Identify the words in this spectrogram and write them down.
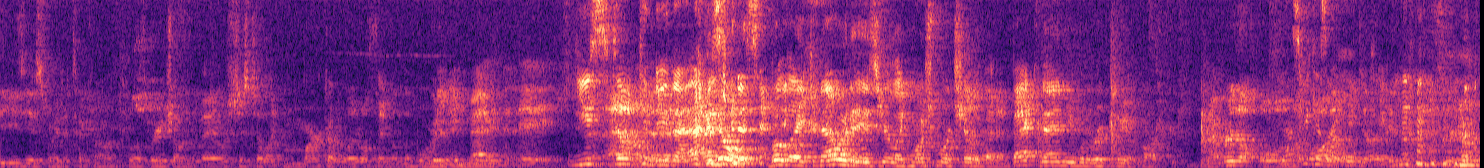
the easiest way to take off both Rachel and Nevaeh was just to like mark a little thing on the board. what do you back in the day? You still can do that. I was know, but like nowadays you're like much more chill about it. Back then you would have ripped me apart. Remember the hole That's because I that we hated dug you.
